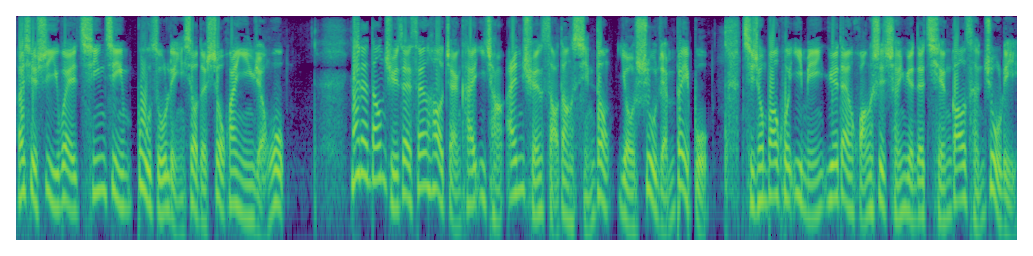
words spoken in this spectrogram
而且是一位亲近部族领袖的受欢迎人物。约旦当局在三号展开一场安全扫荡行动，有数人被捕，其中包括一名约旦皇室成员的前高层助理。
